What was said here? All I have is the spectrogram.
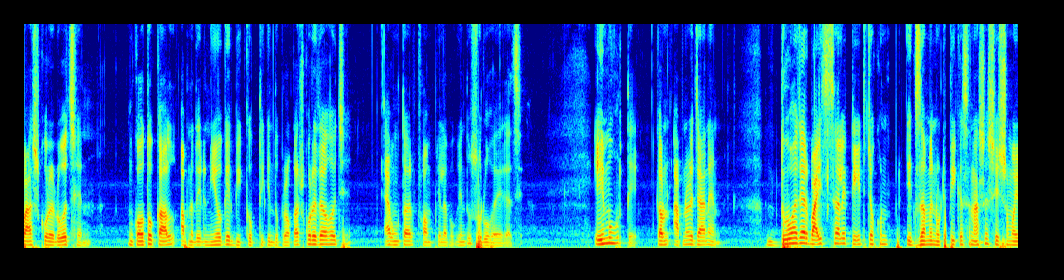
পাস করে রয়েছেন, গতকাল আপনাদের নিয়োগের বিজ্ঞপ্তি কিন্তু প্রকাশ করে দেওয়া হয়েছে এবং তার ফর্ম ফিল আপও কিন্তু শুরু হয়ে গেছে। এই মুহূর্তে, কারণ আপনারা জানেন দু হাজার বাইশ সালে টেট যখন এক্সামের নোটিফিকেশান আসে সেই সময়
